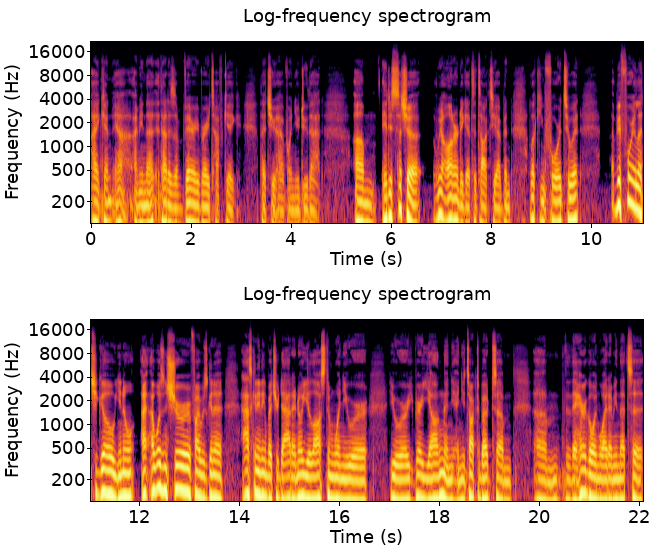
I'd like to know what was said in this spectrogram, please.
I can, yeah. I mean that that is a very very tough gig that you have when you do that. Um, it is such a real honor to get to talk to you. I've been looking forward to it. Before I let you go, you know, I, I wasn't sure if I was to ask anything about your dad. I know you lost him when you were you were very young, and and you talked about um, um, the, the, hair going white. I mean, that's a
